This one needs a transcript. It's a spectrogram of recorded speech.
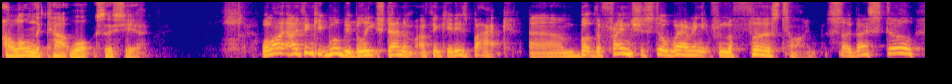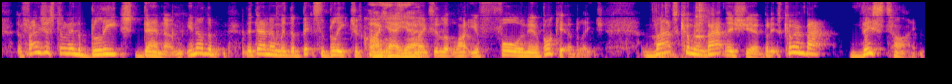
along the catwalks this year? Well, I, I think it will be bleached denim. I think it is back. Um, but the French are still wearing it from the first time. So they're still, the French are still in the bleached denim. You know, the, the denim with the bits of bleach across. Oh, yeah, yeah. Makes it look like you've fallen in a bucket of bleach. That's coming back this year, but it's coming back this time.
